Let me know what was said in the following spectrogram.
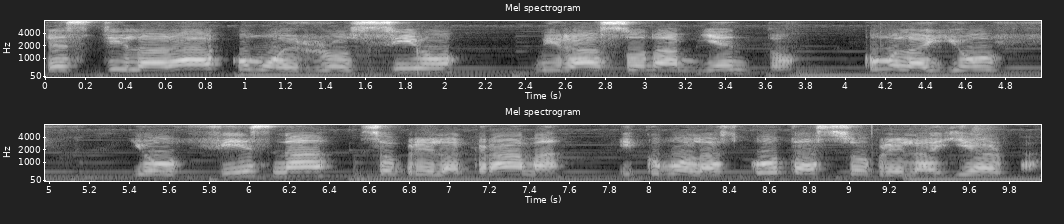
destilará como el rocío mi razonamiento, como la llo- llovizna sobre la grama y como las gotas sobre la hierba.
